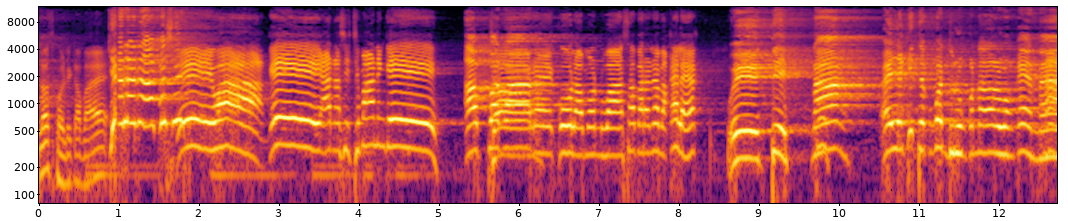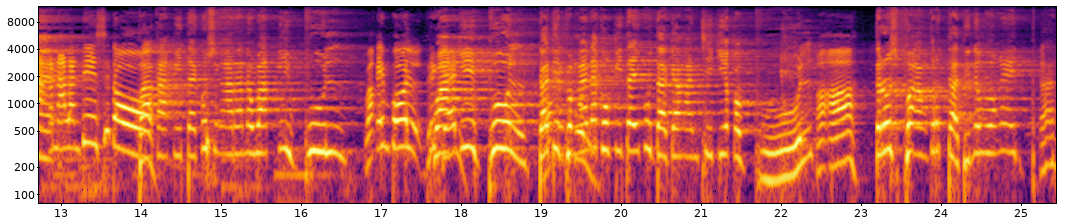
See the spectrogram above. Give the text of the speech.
Los kok dikabae. Kira apa sih? Eh, wah, ke anak si Cimaning ke. Apa Jareku lamun wa sabarane Pak Kelek. Widih, nang. Ayo kita kuat dulu kenal wong kene. Nah, kenalan di situ. Baka kita ku sing arane Wakibul. Wakimpul, Drigden. Wakibul. Dadi bengen aku kita iku dagangan ciki kebul. Heeh. Terus bangkrut dadine wong edan.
